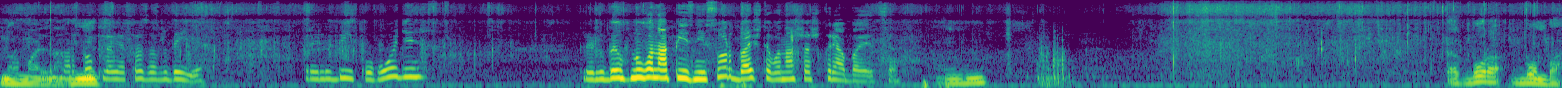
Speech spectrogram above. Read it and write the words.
Нормальна. Картопля, яка завжди є. При любій погоді. При любих, ну вона пізній сорт, бачите, вона ще шкрябається. Угу. Так, бора бомба.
